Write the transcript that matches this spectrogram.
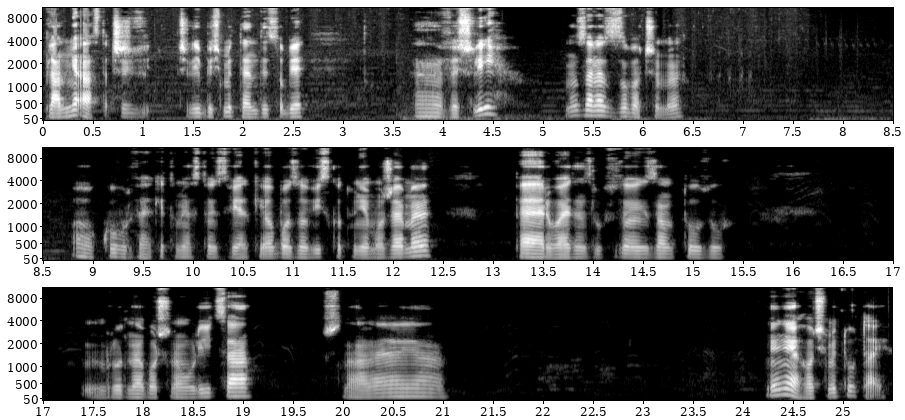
Plan miasta, czyli, czyli byśmy tędy sobie e, wyszli? No zaraz zobaczymy. O kurwa, jakie to miasto jest wielkie. Obozowisko tu nie możemy. Perła, jeden z luksusowych zamtuzów. Brudna boczna ulica. Boczna aleja. Nie, nie, chodźmy tutaj.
